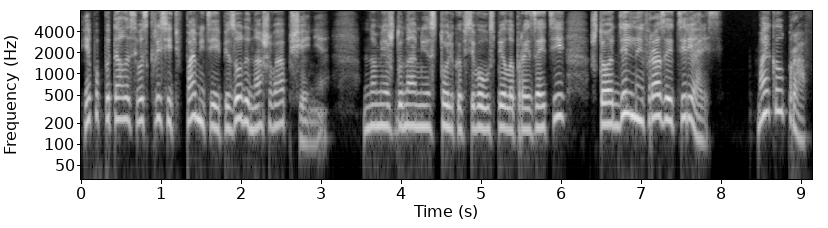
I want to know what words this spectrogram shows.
Я попыталась воскресить в памяти эпизоды нашего общения, но между нами столько всего успело произойти, что отдельные фразы терялись. Майкл прав.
